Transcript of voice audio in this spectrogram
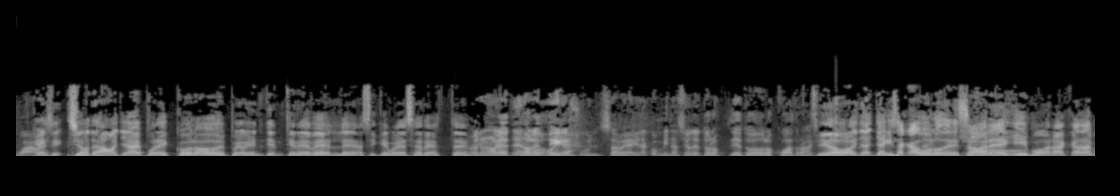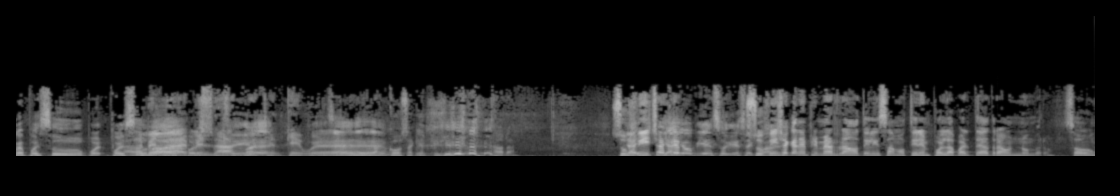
wow. Pues si nos dejamos ya por el color, pues obviamente tiene, tiene verde, así que puede ser este. Pero no le- no les rojo y diga. azul, ¿sabes? Hay una combinación de todos los, de todos los cuatro aquí. Sí, no, bueno, ya, ya aquí se acabó lo de trabajar en equipo. Ahora cada cual por su, por, por su es lado. verdad, por es su- verdad. sí, qué bueno. Pues, las eh. cosas que estoy. Ahora. Su Ya- ficha, ya que, yo pienso que su ficha que en el primer round utilizamos tienen por la parte de atrás un número. So,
